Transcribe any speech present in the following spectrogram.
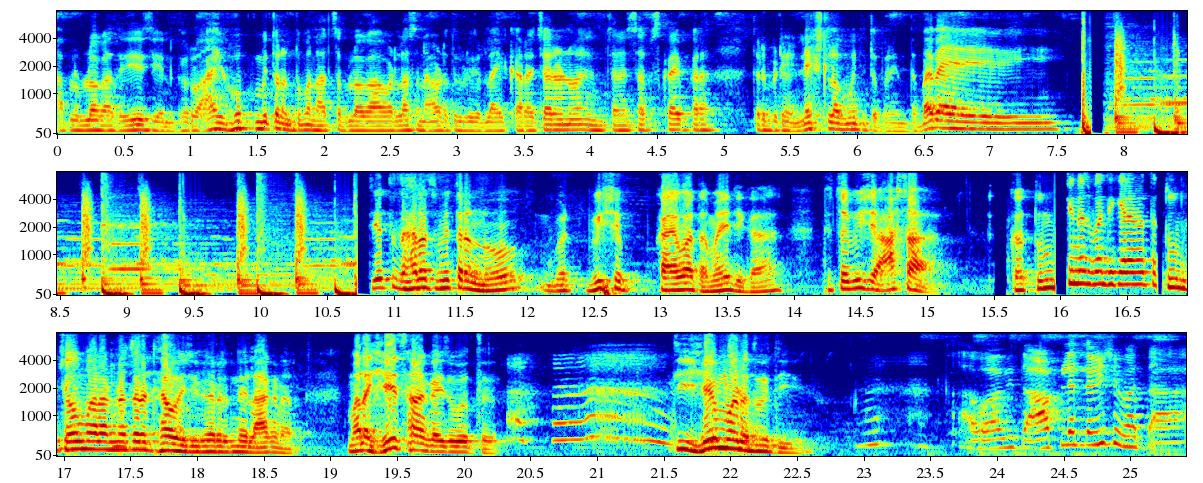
आपला ब्लॉग आता हेच एन करू. आय होप मित्रांनो तुम्हाला आजचा ब्लॉग आवडला असं आवडतो व्हिडिओ लाईक करा चॅनल चॅनल सबस्क्राईब करा. तर भेटूया नेक्स्ट ब्लॉगमध्ये तोपर्यंत. बाय बाय ते तर झालंच मित्रांनो बट विषय काय होता माहिती का? त्याचा विषय असा का तुम तुमच्या मला नजर ठेवायची गरज नाही लागणार. मला हे सांगायचं होतं. ती हे म्हणत होती. अहो आम्ही तर आपल्यातला विषय होता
